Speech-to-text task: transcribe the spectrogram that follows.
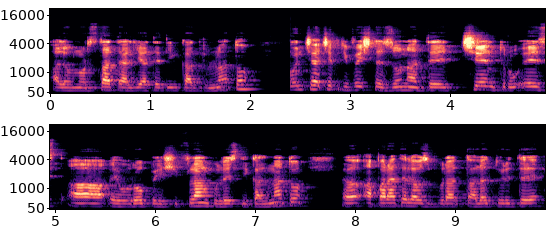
ale unor state aliate din cadrul NATO. În ceea ce privește zona de centru-est a Europei și flancul estic al NATO, uh, aparatele au zburat alături de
